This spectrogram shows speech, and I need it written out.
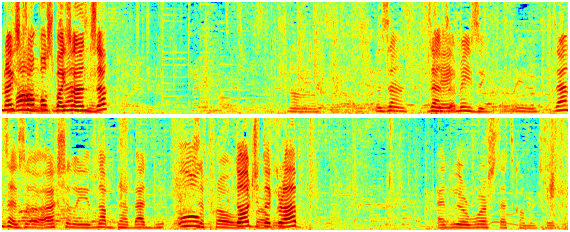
نايس Wow, كومبوز باي Zanza. زانزا No, no. no. Zan, Zan's Okay. amazing, amazing. Zanza is uh, actually not that bad. but He's اوه a pro. دوج ذا probably. جراب And we are worst at commentating.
